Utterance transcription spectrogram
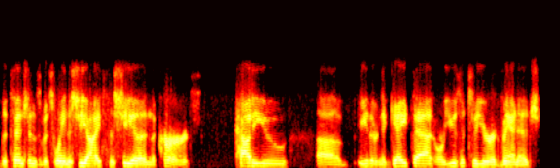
the tensions between the Shiites, the Shia, and the Kurds. How do you uh, either negate that or use it to your advantage?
